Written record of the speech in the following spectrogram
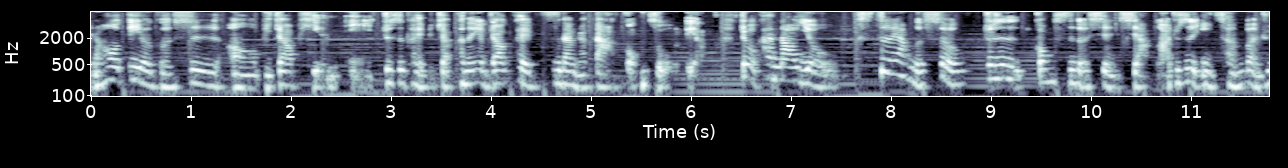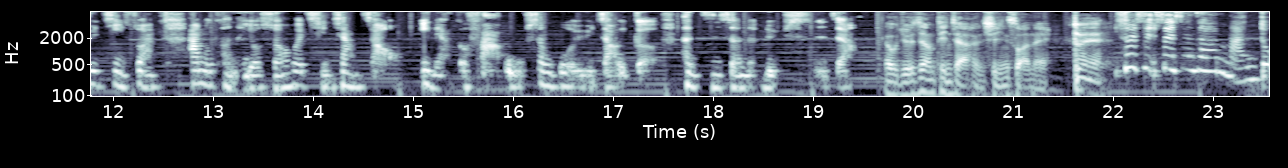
然后第二个是呃比较便宜，就是可以比较可能也比较可以负担比较大工作量。就我看到有这样的社，就是公司的现象啊，就是以成本去计算，他们可能有时候会倾向找一两个法务，胜过于找一个很资深的律师这样。哎，我觉得这样听起来很心酸哎。对，所以现所以现在蛮多。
